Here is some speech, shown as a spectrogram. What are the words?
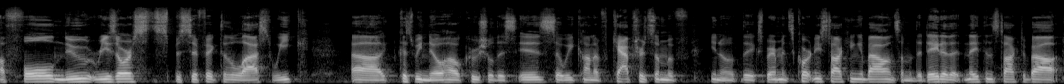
a, full new resource specific to the last week because uh, we know how crucial this is. So we kind of captured some of you know the experiments Courtney's talking about and some of the data that Nathan's talked about.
